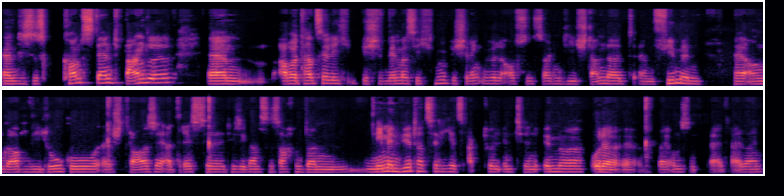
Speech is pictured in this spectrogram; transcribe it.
ähm, dieses Constant Bundle. Ähm, aber tatsächlich, wenn man sich nur beschränken will auf sozusagen die Standard ähm, äh, Angaben wie Logo, äh, Straße, Adresse, diese ganzen Sachen, dann nehmen wir tatsächlich jetzt aktuell intern immer oder äh, bei uns bei Treibein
